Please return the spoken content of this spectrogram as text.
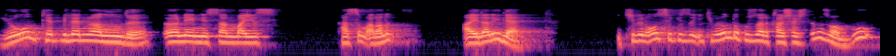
yoğun tedbirlerin alındığı, örneğin Nisan, Mayıs, Kasım, Aralık ayları ile 2018 ile 2019'ları karşılaştırdığımız zaman bu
